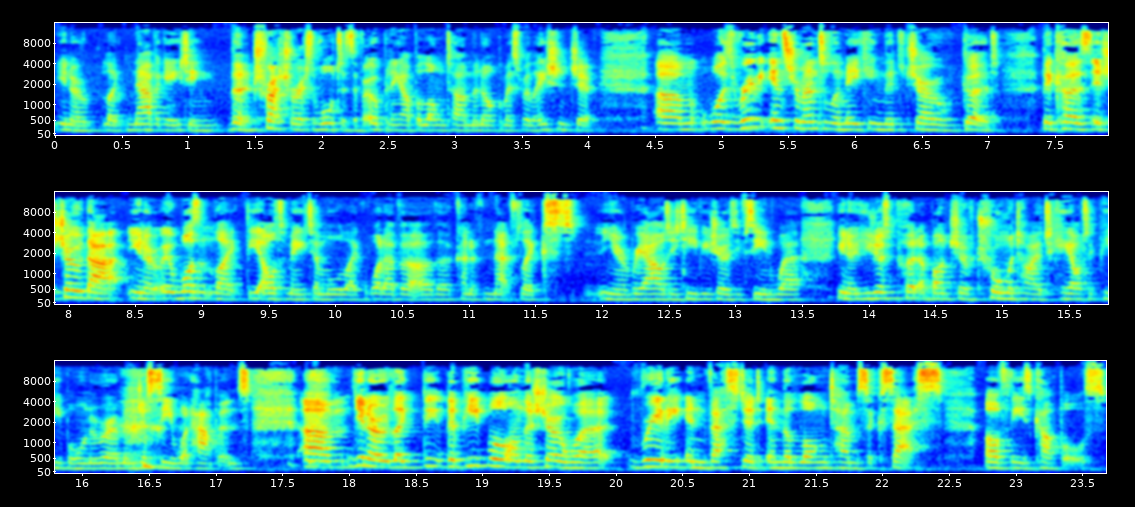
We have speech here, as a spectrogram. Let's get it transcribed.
you know like navigating the treacherous waters of opening up a long term monogamous relationship um, was really instrumental in making the show good because it showed that you know it wasn't like the ultimatum or like whatever other kind of Netflix you know reality TV shows you've seen where you know you just put a bunch of traumatized chaotic people in a room and just see what happens. Um, you know, like the the people on the show were really invested in the long term success of these couples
